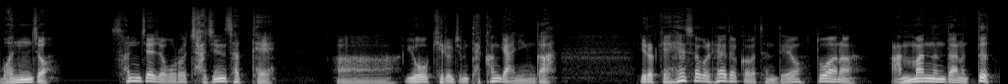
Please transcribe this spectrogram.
먼저 선제적으로 자진 사퇴, 아, 요 길을 좀 택한 게 아닌가. 이렇게 해석을 해야 될 것 같은데요. 또 하나, 안 맞는다는 뜻.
